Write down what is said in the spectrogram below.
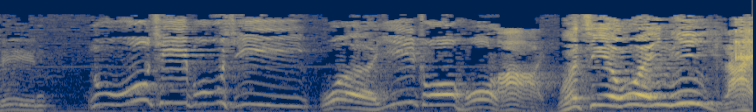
将军怒气不息，为着何来？我就为你来。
